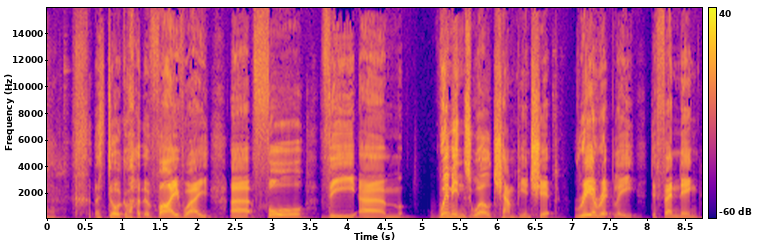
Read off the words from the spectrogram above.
um, let's talk about the five way uh, for the um, Women's World Championship. Rhea Ripley defending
